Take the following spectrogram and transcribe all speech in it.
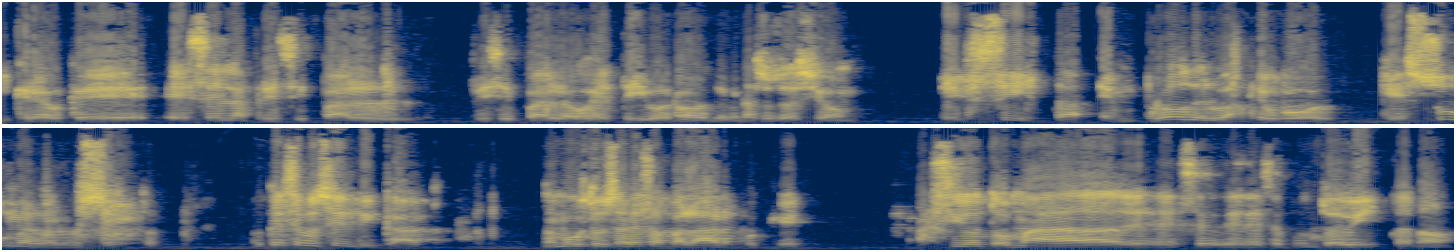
y, creo que ese es la principal, principal objetivo, ¿no? De una asociación que exista en pro del basquetbol, que sume el baloncesto, no que sea un sindicato. No me gusta usar esa palabra porque ha sido tomada desde ese, desde ese punto de vista, ¿no?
